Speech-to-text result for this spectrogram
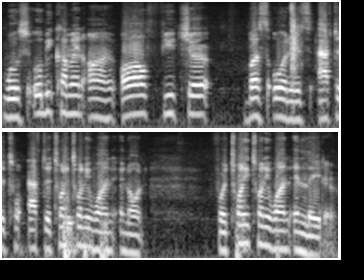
will will be coming on all future bus orders after tw- after 2021 and on for 2021 and later.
